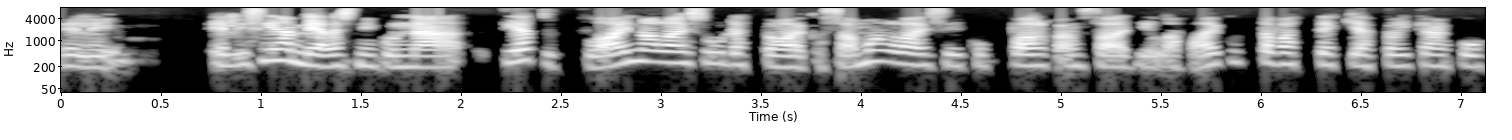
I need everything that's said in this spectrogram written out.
eli, eli siinä mielessä niin kuin nämä tietyt lainalaisuudet on aika samanlaisia kuin palkansaajilla vaikuttavat tekijät on ikään kuin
